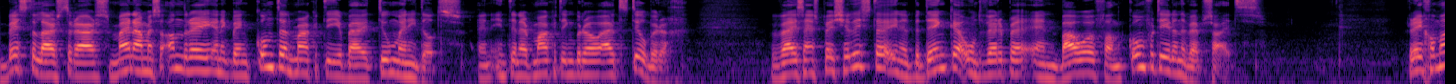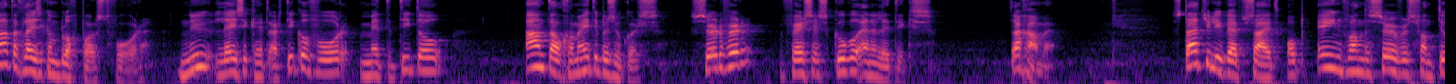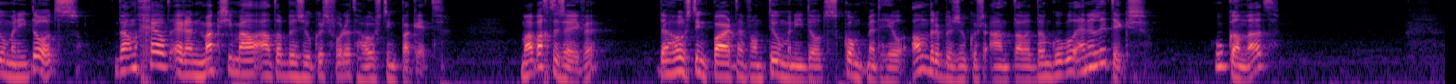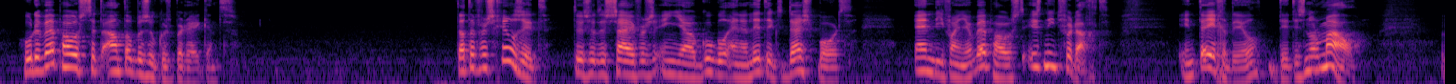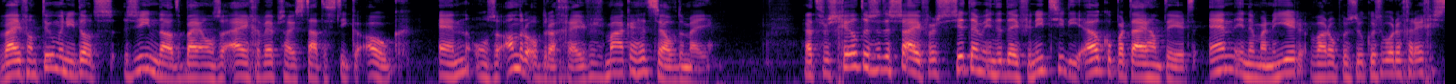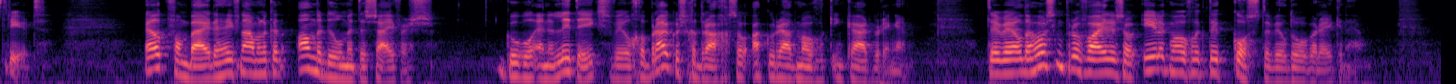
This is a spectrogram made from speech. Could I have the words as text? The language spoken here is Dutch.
Beste luisteraars, mijn naam is André en ik ben content marketeer bij Too Many Dots, een internetmarketingbureau uit Tilburg. Wij zijn specialisten in het bedenken, ontwerpen en bouwen van converterende websites. Regelmatig lees ik een blogpost voor. Nu lees ik het artikel voor met de titel Aantal gemeten bezoekers. Server versus Google Analytics. Daar gaan we. Staat jullie website op een van de servers van Too Many Dots, dan geldt er een maximaal aantal bezoekers voor het hostingpakket. Maar wacht eens even. De hostingpartner van Too Many Dots komt met heel andere bezoekersaantallen dan Google Analytics. Hoe kan dat? Hoe de webhost het aantal bezoekers berekent. Dat er verschil zit tussen de cijfers in jouw Google Analytics dashboard en die van je webhost is niet verdacht. Integendeel, dit is normaal. Wij van Too Many Dots zien dat bij onze eigen website statistieken ook en onze andere opdrachtgevers maken hetzelfde mee. Het verschil tussen de cijfers zit hem in de definitie die elke partij hanteert en in de manier waarop bezoekers worden geregistreerd. Elk van beide heeft namelijk een ander doel met de cijfers. Google Analytics wil gebruikersgedrag zo accuraat mogelijk in kaart brengen, terwijl de hosting provider zo eerlijk mogelijk de kosten wil doorberekenen.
